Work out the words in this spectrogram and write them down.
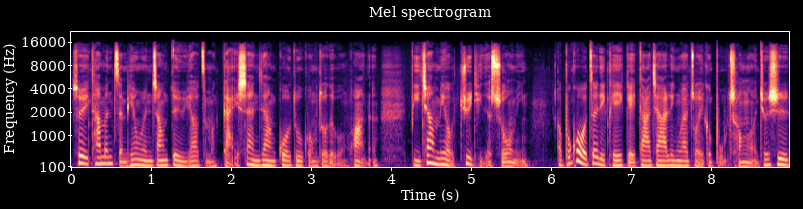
所以他们整篇文章对于要怎么改善这样过度工作的文化呢，比较没有具体的说明。呃，不过我这里可以给大家另外做一个补充哦，就是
